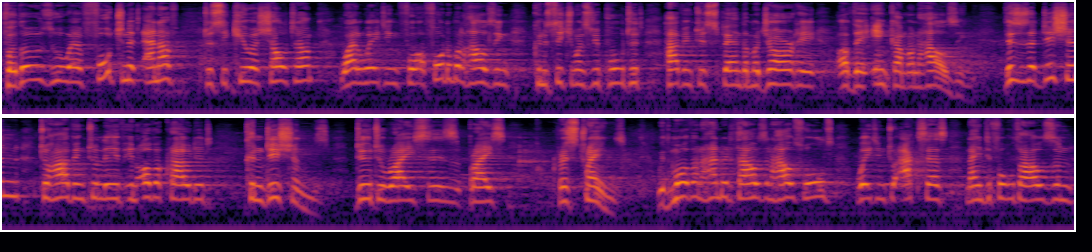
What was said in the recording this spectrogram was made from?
For those who were fortunate enough to secure shelter while waiting for affordable housing, constituents reported having to spend the majority of their income on housing. This is addition to having to live in overcrowded conditions due to rises, price restraints. With more than 100,000 households waiting to access 94,000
